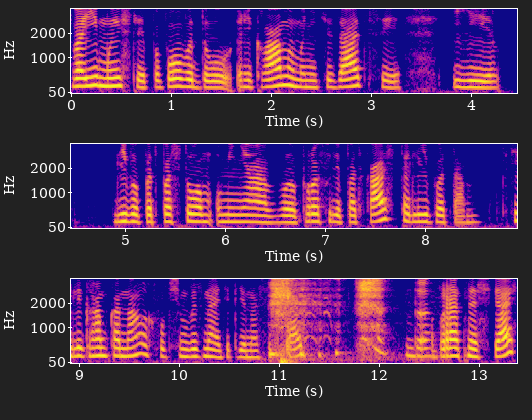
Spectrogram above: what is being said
свои мысли по поводу рекламы, монетизации и либо под постом у меня в профиле подкаста, либо там телеграм-каналах, в общем, вы знаете, где нас искать. Да. Обратная связь.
